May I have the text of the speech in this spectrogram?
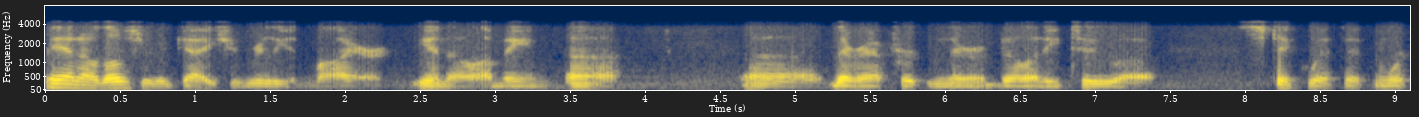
you know, those are the guys you really admire. You know, I mean, uh, uh, their effort and their ability to uh, stick with it and work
